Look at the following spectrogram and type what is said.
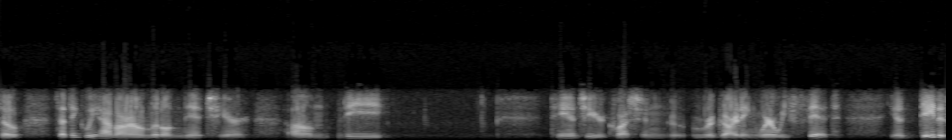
so, so I think we have our own little niche here. Um, the to answer your question regarding where we fit, you know, data's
